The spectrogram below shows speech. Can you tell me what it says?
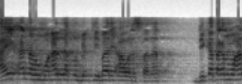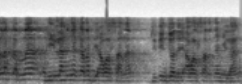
Ai annahu mu'allaqun bi'tibari awal sanad. Dikatakan mu'allaq karena hilangnya karena di awal sanad, ditinjau dari awal sanadnya hilang.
